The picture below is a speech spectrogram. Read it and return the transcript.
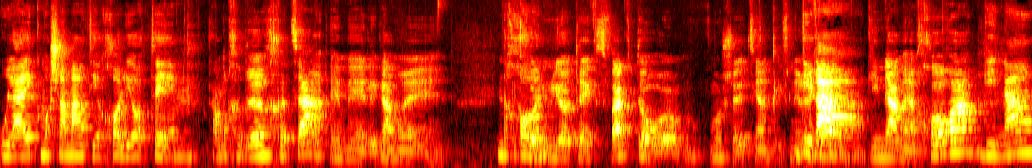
אולי, כמו שאמרתי, יכול להיות... Uh, כמה חדרי רחצה הם uh, לגמרי... נכון. יכולים להיות האקס פקטור, כמו שציינת לפני דירה. רגע, גינה מאחורה, גינה,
